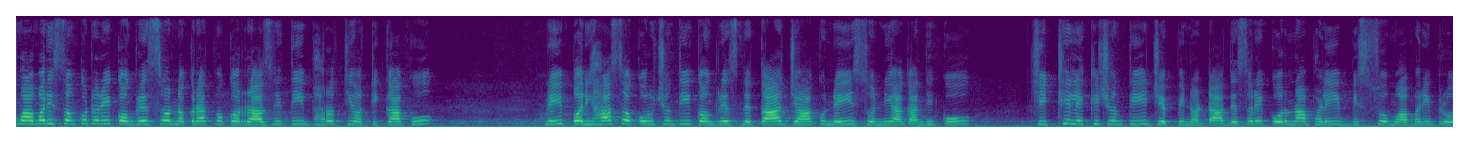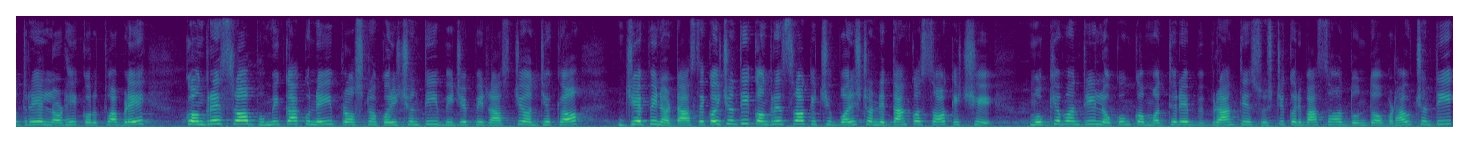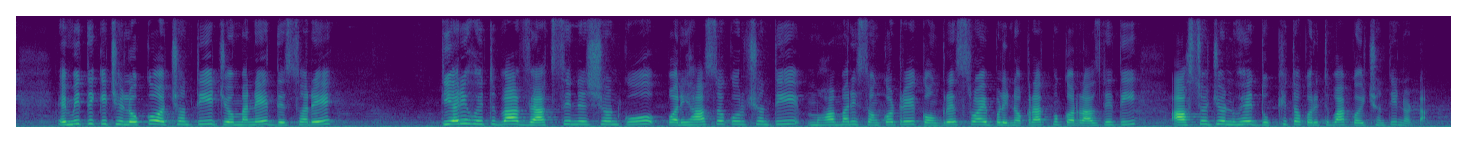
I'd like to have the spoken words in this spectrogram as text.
ମହାମାରୀ ସଙ୍କଟରେ କଂଗ୍ରେସର ନକାରାତ୍ମକ ରାଜନୀତି ଭାରତୀୟ ଟିକାକୁ ନେଇ ପରିହାସ କରୁଛନ୍ତି କଂଗ୍ରେସ ନେତା ଯାହାକୁ ନେଇ ସୋନିଆ ଗାନ୍ଧୀଙ୍କୁ ଚିଠି ଲେଖିଛନ୍ତି ଜେପି ନଡ୍ଡା ଦେଶରେ କରୋନା ଭଳି ବିଶ୍ୱ ମହାମାରୀ ବିରୋଧରେ ଲଢ଼େଇ କରୁଥିବା ବେଳେ କଂଗ୍ରେସର ଭୂମିକାକୁ ନେଇ ପ୍ରଶ୍ନ କରିଛନ୍ତି ବିଜେପି ରାଷ୍ଟ୍ରୀୟ ଅଧ୍ୟକ୍ଷ ଜେପି ନଡ୍ଡା ସେ କହିଛନ୍ତି କଂଗ୍ରେସର କିଛି ବରିଷ୍ଠ ନେତାଙ୍କ ସହ କିଛି ମୁଖ୍ୟମନ୍ତ୍ରୀ ଲୋକଙ୍କ ମଧ୍ୟରେ ବିଭ୍ରାନ୍ତି ସୃଷ୍ଟି କରିବା ସହ ଦ୍ୱନ୍ଦ୍ୱ ବଢ଼ାଉଛନ୍ତି ଏମିତି କିଛି ଲୋକ ଅଛନ୍ତି ଯେଉଁମାନେ ଦେଶରେ ତିଆରି ହୋଇଥିବା ଭ୍ୟାକ୍ସିନେସନକୁ ପରିହାସ କରୁଛନ୍ତି ମହାମାରୀ ସଙ୍କଟରେ କଂଗ୍ରେସର ଏଭଳି ନକାରାତ୍ମକ ରାଜନୀତି ଆଶ୍ଚର୍ଯ୍ୟ ନୁହେଁ ଦୁଃଖିତ କରିଥିବା କହିଛନ୍ତି ନଡ୍ଡା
